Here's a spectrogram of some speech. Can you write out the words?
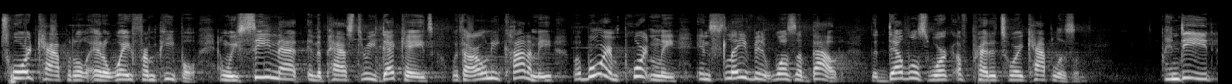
toward capital and away from people. And we've seen that in the past three decades with our own economy, but more importantly, enslavement was about the devil's work of predatory capitalism. Indeed,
